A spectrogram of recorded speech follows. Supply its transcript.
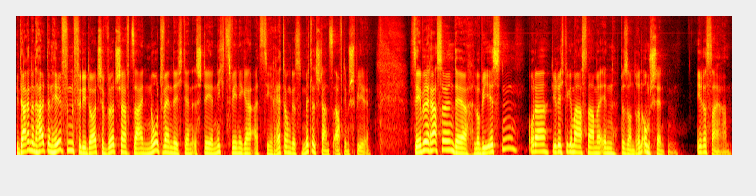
Die darin enthaltenen Hilfen für die deutsche Wirtschaft seien notwendig, denn es stehe nichts weniger als die Rettung des Mittelstands auf dem Spiel. Säbelrasseln der Lobbyisten oder die richtige Maßnahme in besonderen Umständen? Iris Seiram.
